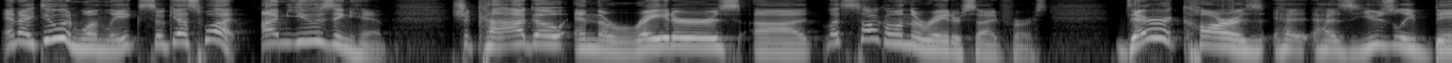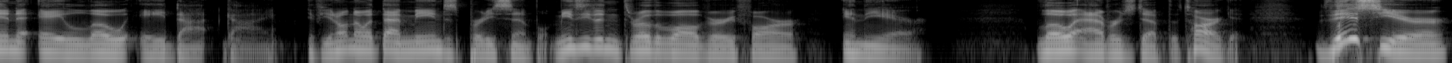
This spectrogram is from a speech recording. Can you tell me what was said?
and I do in one league. So guess what? I'm using him. Chicago and the Raiders. Uh, let's talk on the Raider side first. Derek Carr has, has usually been a low A dot guy. If you don't know what that means, it's pretty simple. It means he didn't throw the ball very far in the air low average depth of target. This year,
